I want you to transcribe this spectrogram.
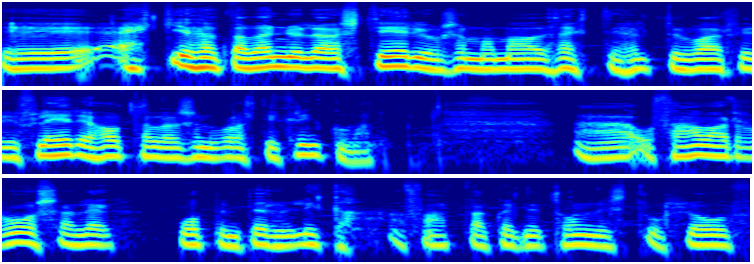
Eh, ekki þetta vennulega stereo sem að maður þekkti heldur var fyrir fleiri hátalara sem voru allt í kringum hann uh, og það var rosaleg ofinbyrjun líka að fatta hvernig tónlist og hljóð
